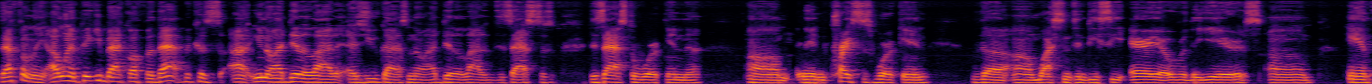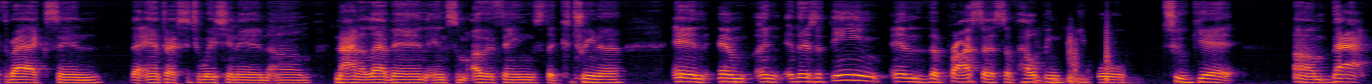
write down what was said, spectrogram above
Definitely, I want to piggyback off of that because I, you know, I did a lot of, as you guys know, I did a lot of disaster disaster work in the um, in crisis work in the um, Washington D.C. area over the years, um, anthrax and the anthrax situation and um, 9/11 and some other things, the Katrina, and and and there's a theme in the process of helping people to get um, back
